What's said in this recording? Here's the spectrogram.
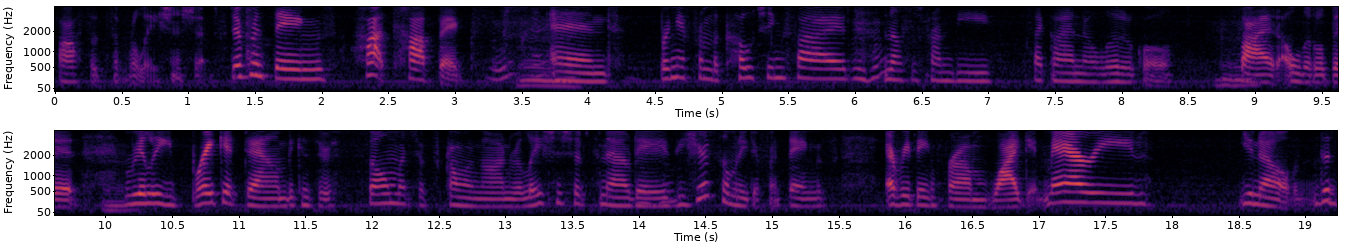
facets of relationships, different things, hot topics, mm-hmm. and bring it from the coaching side mm-hmm. and also from the psychoanalytical mm-hmm. side a little bit, mm-hmm. really break it down because there's so much that's going on. Relationships nowadays, mm-hmm. you hear so many different things. Everything from why get married, you know, the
